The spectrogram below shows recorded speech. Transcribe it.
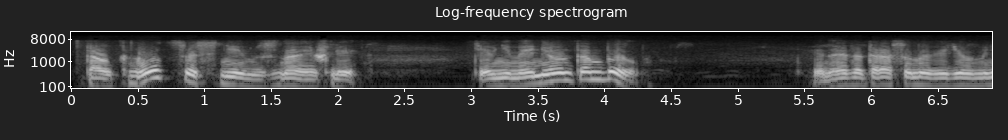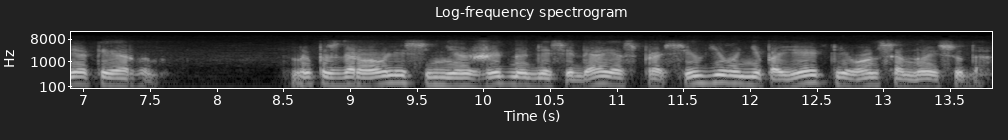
столкнуться с ним, знаешь ли. Тем не менее, он там был. И на этот раз он увидел меня первым. Мы поздоровались, и неожиданно для себя я спросил его, не поедет ли он со мной сюда.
